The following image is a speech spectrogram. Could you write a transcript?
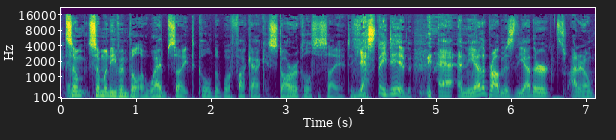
and Some someone even built a website called the Wafakak Historical Society. Yes, they did. uh, and the other problem is the other, I don't know,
